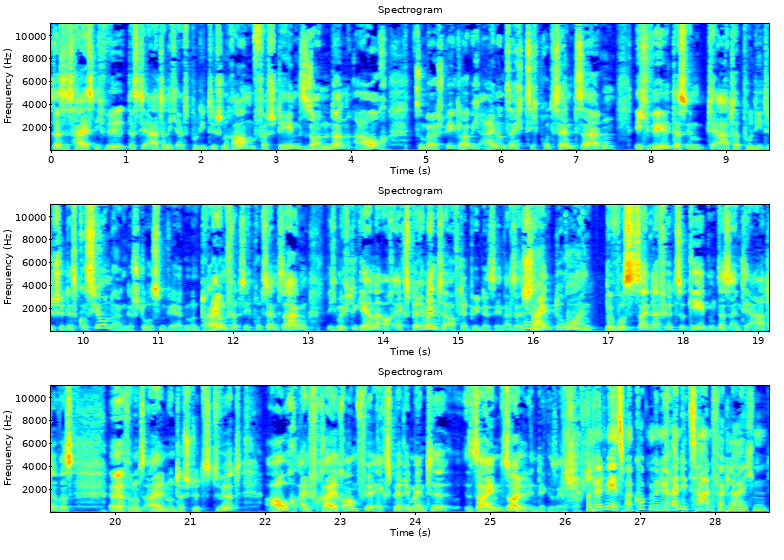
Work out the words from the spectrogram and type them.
dass es heißt, ich will das Theater nicht als politischen Raum verstehen, sondern auch zum Beispiel, glaube ich, 61 Prozent sagen, ich will, dass im Theater politische Diskussionen angestoßen werden. Und 43 Prozent sagen, ich möchte gerne auch Experimente auf der Bühne sehen. Also es genau. scheint, Doro, mhm. ein Bewusstsein dafür zu geben, dass ein Theater, was äh, von uns allen unterstützt wird, auch ein Freiraum für Experimente sein soll in der Gesellschaft. Und wenn wir jetzt mal gucken, wenn wir rein die Zahlen vergleichen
